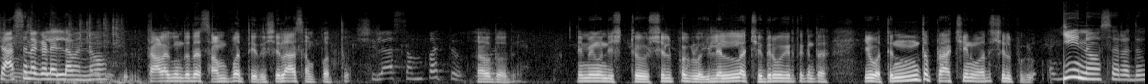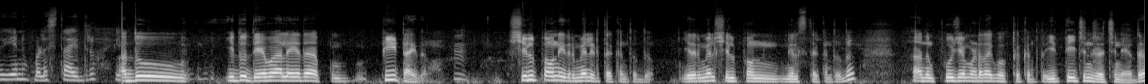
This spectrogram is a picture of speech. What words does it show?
ಶಾಸನಗಳೆಲ್ಲವನ್ನು? ತಾಳಗುಂದದ ಸಂಪತ್ತು ಇದು ಶಿಲಾ ಸಂಪತ್ತು ಶಿಲಾ ಸಂಪತ್ತು ಹೌದೌದು. ನಿಮಗೆ ಒಂದಿಷ್ಟು ಶಿಲ್ಪಗಳು ಇಲ್ಲೆಲ್ಲ ಚೆದುರು ಹೋಗಿರ್ತಕ್ಕಂಥ ಇವು ಅತ್ಯಂತ ಪ್ರಾಚೀನವಾದ ಶಿಲ್ಪಗಳು. ಏನು ಸರ್ ಅದು? ಏನು ಬಳಸ್ತಾ ಇದ್ರು? ಅದು ಇದು ದೇವಾಲಯದ ಪೀಠ ಇದು. ಶಿಲ್ಪವನ್ನು ಇದ್ರ ಮೇಲೆ ಇರ್ತಕ್ಕಂಥದ್ದು ಇದ್ರ ಮೇಲೆ ಶಿಲ್ಪವನ್ನು ನಿಲ್ಲಿಸ್ತಕ್ಕಂಥದ್ದು. ಅದನ್ನು ಪೂಜೆ ಮಾಡಿದಾಗ ಹೋಗ್ತಕ್ಕಂಥದ್ದು. ಇತ್ತೀಚಿನ ರಚನೆ ಅದು.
